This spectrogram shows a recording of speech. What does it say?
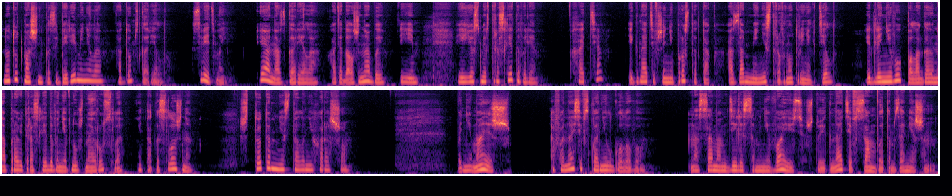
Но тут Машенька забеременела, а дом сгорел. С ведьмой. И она сгорела, хотя должна бы, и ее смерть расследовали. Хотя Игнатьев же не просто так, а замминистра внутренних дел. И для него, полагаю, направить расследование в нужное русло не так и сложно. Что-то мне стало нехорошо. Понимаешь, Афанасьев склонил голову. На самом деле сомневаюсь, что Игнатьев сам в этом замешан.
